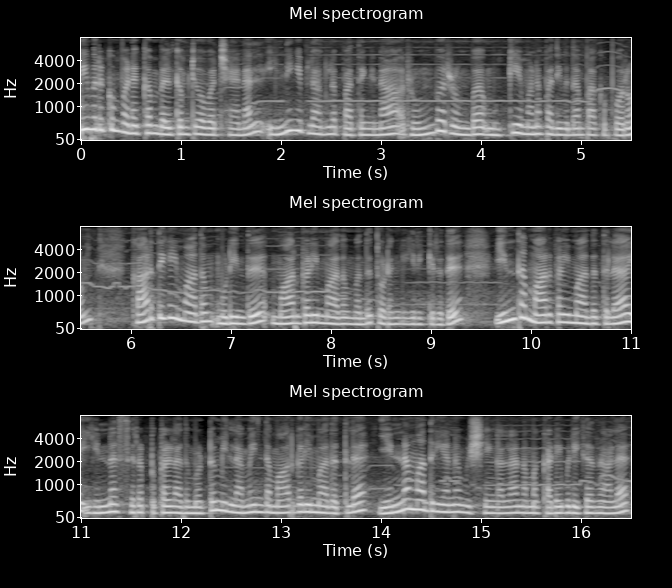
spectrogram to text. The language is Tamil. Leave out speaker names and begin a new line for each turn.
அனைவருக்கும் வணக்கம். வெல்கம் டு அவர் சேனல் இன்றைக்கி விலாகில் பார்த்தீங்கன்னா ரொம்ப ரொம்ப முக்கியமான பதிவு தான் பார்க்க போகிறோம் கார்த்திகை மாதம் முடிந்து மார்கழி மாதம் வந்து தொடங்கி இருக்கிறது. இந்த மார்கழி மாதத்தில் என்ன சிறப்புகள்? அது மட்டும் இல்லாமல் இந்த மார்கழி மாதத்தில் என்ன மாதிரியான விஷயங்கள்லாம் நம்ம கடைபிடிக்கிறதுனால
